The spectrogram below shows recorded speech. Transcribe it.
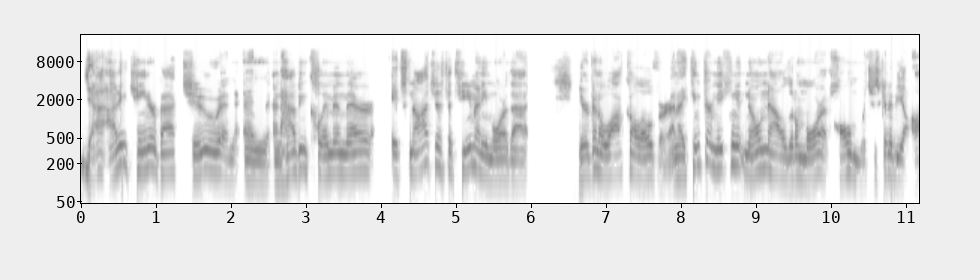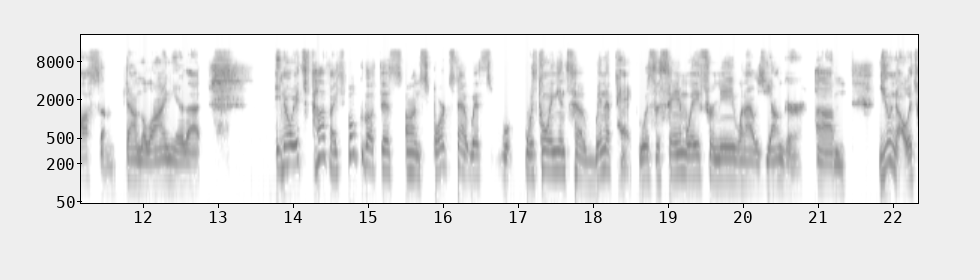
yeah, adding Kaner back too, and and and having Klim in there, it's not just a team anymore that you're going to walk all over. And I think they're making it known now a little more at home, which is going to be awesome down the line here. That you know it's tough i spoke about this on sportsnet with with going into winnipeg was the same way for me when i was younger um, you know it's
